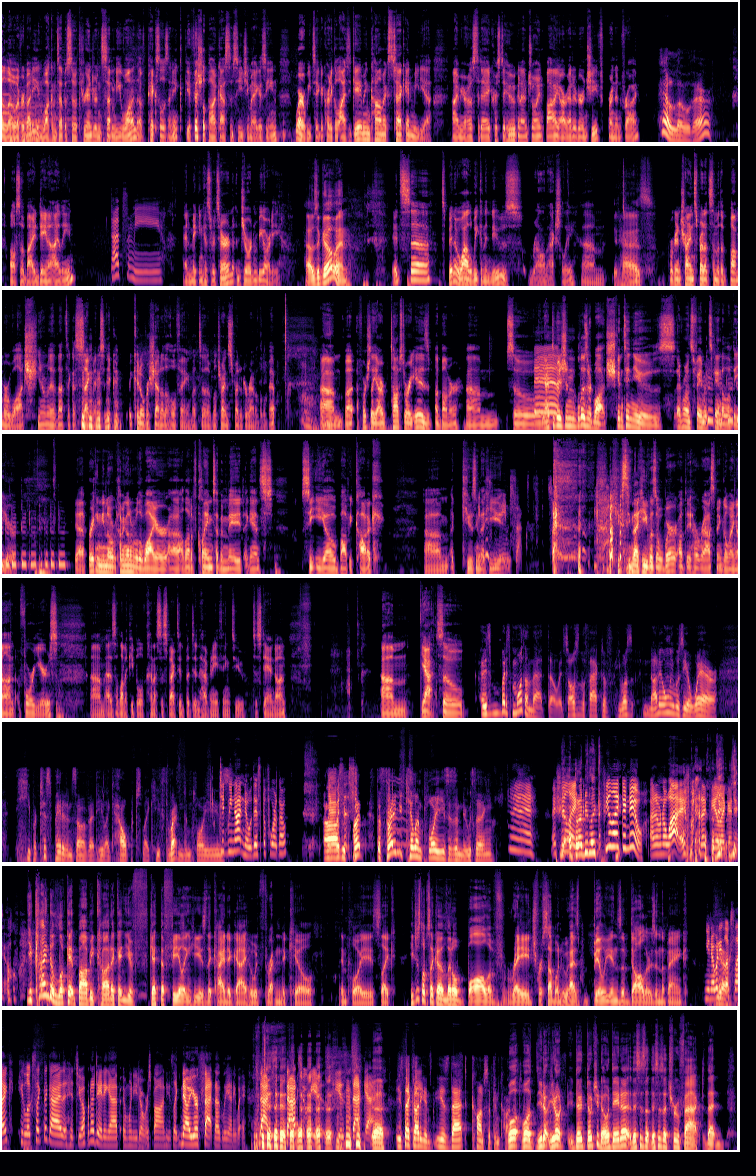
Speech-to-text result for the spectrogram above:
Hello, everybody, and welcome to episode 371 of Pixels and Ink, the official podcast of CG Magazine, where we take a critical eye to gaming, comics, tech, and media. I'm your host today, Chris DeHoog, and I'm joined by our editor in chief, Brendan Frye, Hello there. also by Dana Eileen, That's me. and making his return, Jordan Biordi. How's it going? It's uh, it's been a wild week in the news realm, actually. Um, It has. We're gonna try and spread out some of the bummer watch. You know, that's like a segment. it could it could overshadow the whole thing, but uh, we'll try and spread it around a little bit. Um, but unfortunately, our top story is a bummer. Um, so the Activision Blizzard watch continues. Everyone's favorite scandal of the year. Yeah, breaking in over, coming on over the wire. Uh, a lot of claims have been made against CEO Bobby Kotick, um, accusing that he name sucks. Sorry. accusing that he was aware of the harassment going on for years, um, as a lot of people kind of suspected, but didn't have anything to to stand on. Um, yeah, so It's but it's more than that though. It's also the fact of he was not only was he aware, he participated in some of it. He like helped, like he threatened employees. Did we not know this before, though? Uh, like, was the, it s- threat, the threatening to kill employees is a new thing. I feel Yeah, like but I mean, I like, feel like I knew. I don't know why, but I feel You- like I knew. you kind of look at Bobby Kotick and you get the feeling he is the kind of guy who would threaten to kill employees. Like, he just looks like a little ball of rage for someone who has billions of dollars in the bank. You know what Yeah. he looks like? He looks like the guy that hits you up on a dating app, and when you don't respond, he's like, "No, you're fat and ugly anyway." That's that's who he is. He is that guy. Yeah. He's that guy. in- He is that concept incarnate. Well, well, you don't, you don't, don't- don't you know, Data? This is a, this is a true fact that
